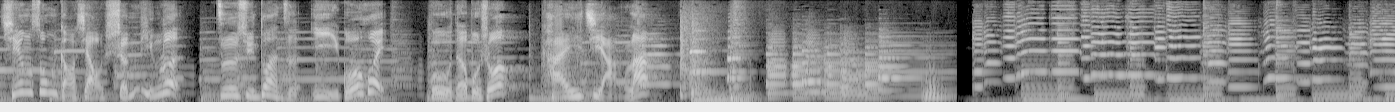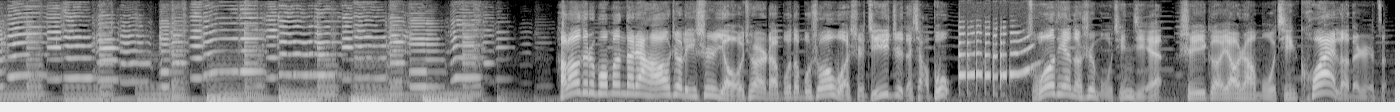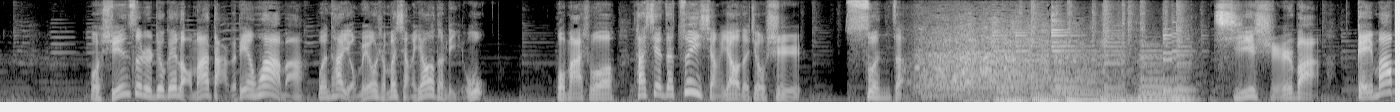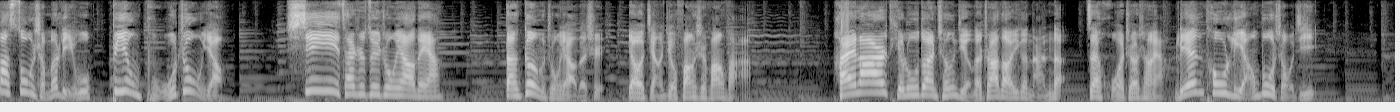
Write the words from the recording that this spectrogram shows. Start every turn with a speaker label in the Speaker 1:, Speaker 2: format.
Speaker 1: 轻松搞笑神评论，资讯段子一锅烩。不得不说，开讲了。Hello，听众朋友们，大家好，这里是有趣的。不得不说，我是机智的小布。昨天呢是母亲节，是一个要让母亲快乐的日子。我寻思着就给老妈打个电话吧，问她有没有什么想要的礼物。我妈说她现在最想要的就是孙子。其实吧，给妈妈送什么礼物并不重要，心意才是最重要的呀。但更重要的是要讲究方式方法。海拉尔铁路段乘警的抓到一个男的在火车上呀连偷两部手机，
